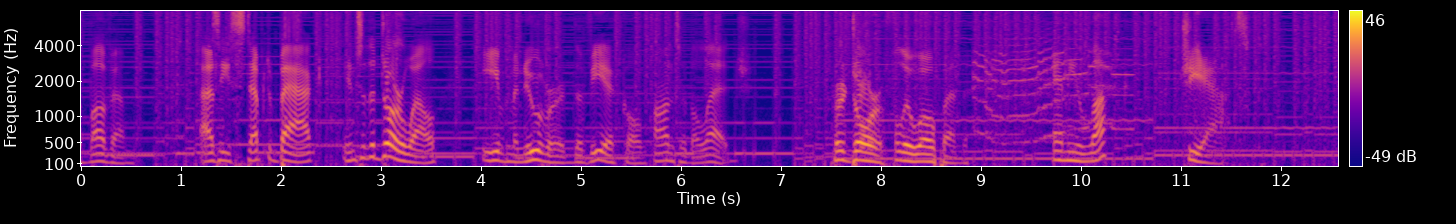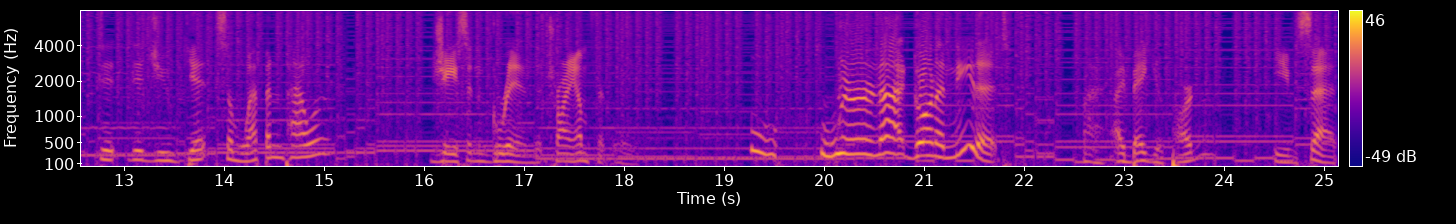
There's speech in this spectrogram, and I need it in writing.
above him. As he stepped back into the doorwell, Eve maneuvered the vehicle onto the ledge. Her door flew open. Any luck? She asked. Did, did you get some weapon power? Jason grinned triumphantly. We're not gonna need it. I, I beg your pardon? Eve said,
